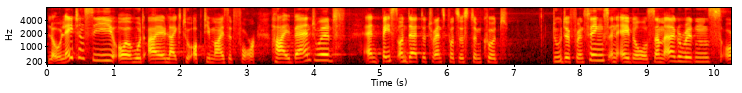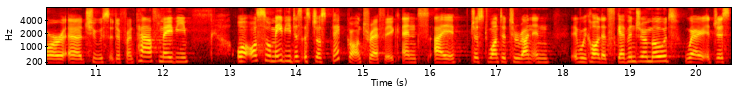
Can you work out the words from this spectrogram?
low latency, or would I like to optimize it for high bandwidth? And based on that, the transport system could do different things, enable some algorithms, or uh, choose a different path maybe. Or also maybe this is just background traffic and I just wanted to run in, we call that scavenger mode, where it just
